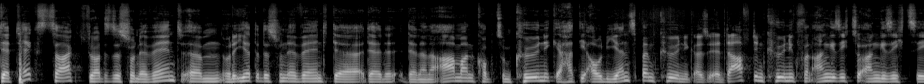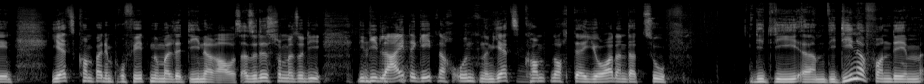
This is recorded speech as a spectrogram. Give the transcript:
der Text sagt, du hattest es schon erwähnt, ähm, oder ihr hattet es schon erwähnt, der, der, der Naaman kommt zum König, er hat die Audienz beim König, also er darf den König von Angesicht zu Angesicht sehen. Jetzt kommt bei dem Propheten nun mal der Diener raus. Also das ist schon mal so, die, die, die Leiter geht nach unten und jetzt kommt noch der Jordan dazu. Die, die, ähm, die Diener von dem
